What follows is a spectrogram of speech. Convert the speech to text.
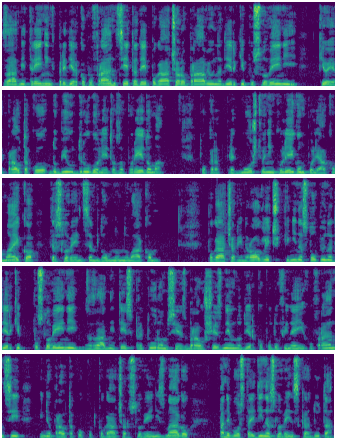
Zadnji trening pred dirko po Franciji je Tadej Pogačar opravil na dirki po Sloveniji, ki jo je prav tako dobil drugo leto zaporedoma. Tokrat pred moštvenim kolegom Poljakom Majko ter slovencem Domnom Novakom. Pogačar in Roglič, ki ni nastopil na dirki po Sloveniji, za zadnji test pred Turom si je zbral šestdnevno dirko po Dauphinejih v Franciji in jo prav tako kot Pogačar v Sloveniji zmagal, pa ne bosta edina slovenska duta.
